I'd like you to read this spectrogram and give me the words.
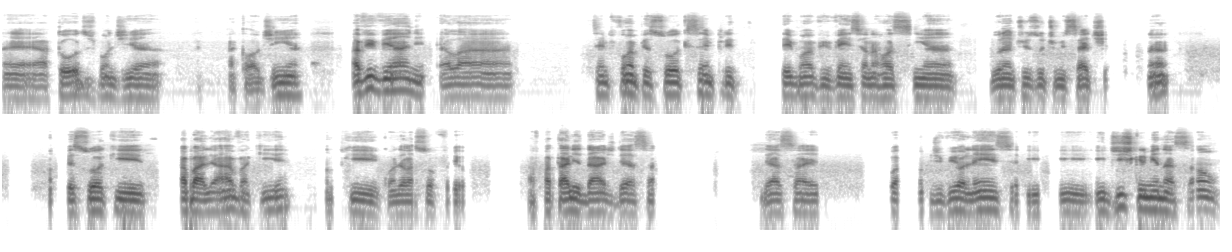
é, a todos, bom dia a Claudinha. A Viviane, ela sempre foi uma pessoa que sempre teve uma vivência na Rocinha durante os últimos sete anos, né? Uma pessoa que trabalhava aqui, que quando ela sofreu a fatalidade dessa dessa de violência e, e, e, discriminação,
